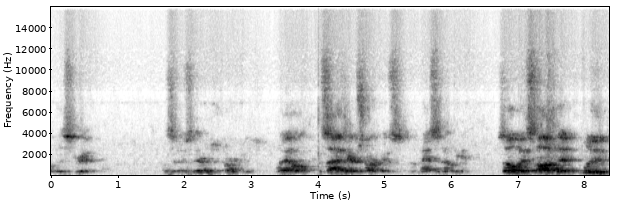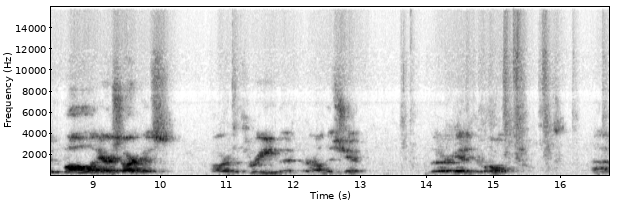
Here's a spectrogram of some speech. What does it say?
on this trip. What's this there, Starkis? Well, besides Aristarchus of Macedonia. So it's thought that Luke, Paul, and Aristarchus are the three that are on this ship that are headed to Rome. Uh,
